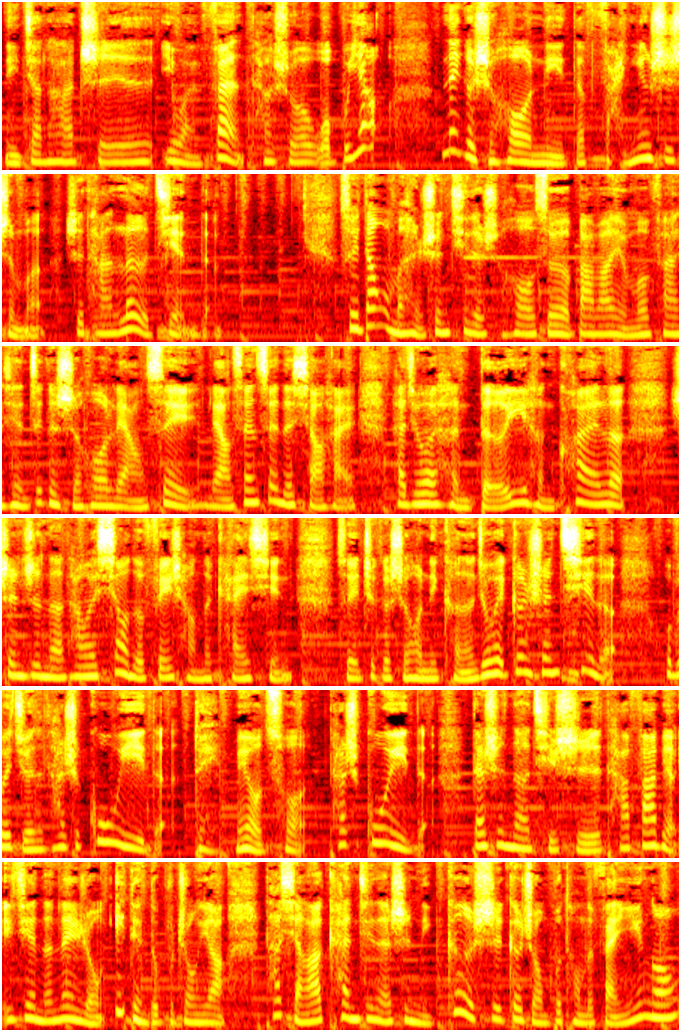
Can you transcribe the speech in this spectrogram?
你叫他吃一碗饭，他说我不要，那个时候你的反应是什么？是他乐见的。所以，当我们很生气的时候，所有爸妈有没有发现，这个时候两岁、两三岁的小孩，他就会很得意、很快乐，甚至呢，他会笑得非常的开心。所以，这个时候你可能就会更生气了，会不会觉得他是故意的？对，没有错，他是故意的。但是呢，其实他发表意见的内容一点都不重要，他想要看见的是你各式各种不同的反应哦。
